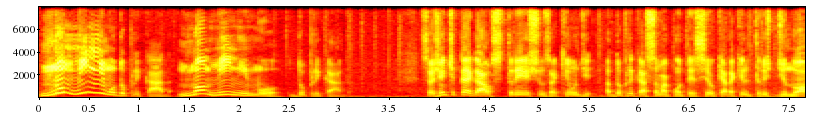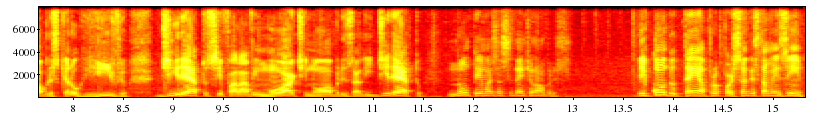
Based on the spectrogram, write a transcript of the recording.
No mínimo duplicada. No mínimo duplicada. Se a gente pegar os trechos aqui onde a duplicação aconteceu, que era aquele trecho de Nobres, que era horrível, direto se falava em morte em Nobres ali, direto, não tem mais acidente em Nobres. E quando tem, a proporção é desse tamanhozinho.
